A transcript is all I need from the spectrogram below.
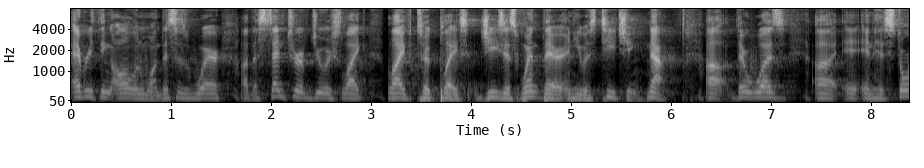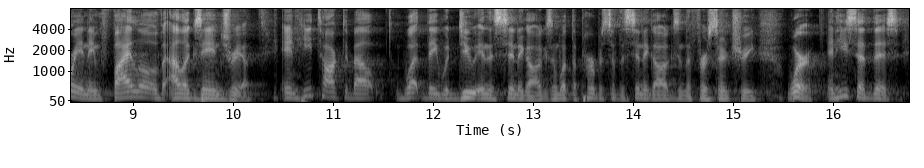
everything all in one. This is where uh, the center of Jewish life took place. Jesus went there and he was teaching. Now, uh, there was uh, an historian named Philo of Alexandria, and he talked about what they would do in the synagogues and what the purpose of the synagogues in the first century were. And he said this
